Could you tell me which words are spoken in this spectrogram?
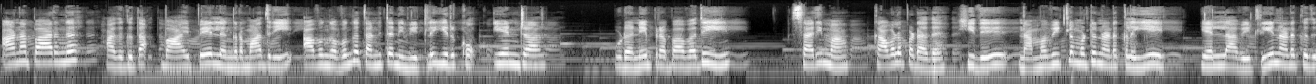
ஆனா பாருங்க அதுக்கு தான் வாய்ப்பே இல்லைங்கிற மாதிரி அவங்க அவங்க தனித்தனி வீட்டுல இருக்கும் என்றாள். உடனே பிரபாவதி சரிம்மா கவலைப்படாத இது நம்ம வீட்டுல மட்டும் நடக்கலையே எல்லா வீட்லயும் நடக்குது.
